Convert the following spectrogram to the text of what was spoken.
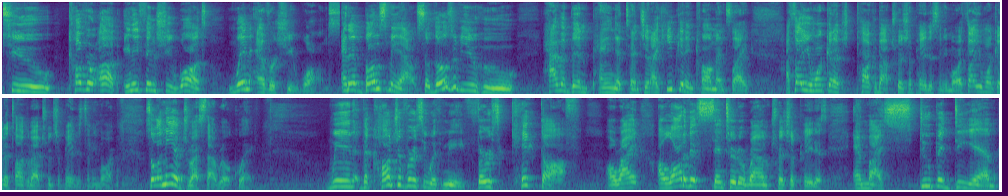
to cover up anything she wants whenever she wants. And it bums me out. So those of you who haven't been paying attention, I keep getting comments like, I thought you weren't gonna talk about Trisha Paytas anymore. I thought you weren't gonna talk about Trisha Paytas anymore. So let me address that real quick. When the controversy with me first kicked off, all right? A lot of it centered around Trisha Paytas and my stupid DM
